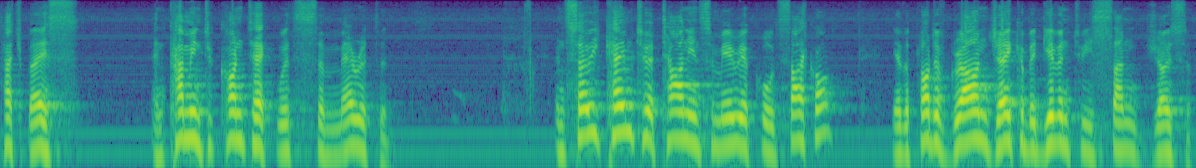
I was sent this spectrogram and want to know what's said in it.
touch base and come into contact with Samaritans. And so he came to a town in Samaria called Sychar, near the plot of ground Jacob had given to his son Joseph.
